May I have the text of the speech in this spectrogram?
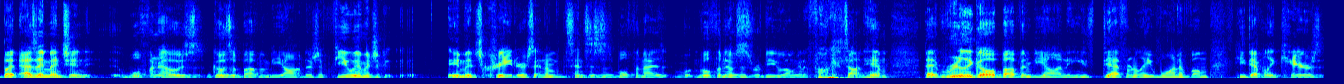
but as I mentioned, Wolfanoz goes above and beyond. There's a few image image creators, and I'm, since this is Wolfanoz's review, I'm going to focus on him that really go above and beyond. He's definitely one of them. He definitely cares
